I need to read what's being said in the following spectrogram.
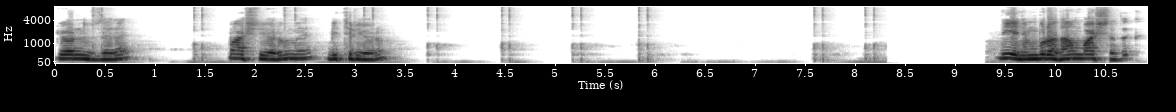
Gördüğünüz üzere başlıyorum ve bitiriyorum. Diyelim buradan başladık.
